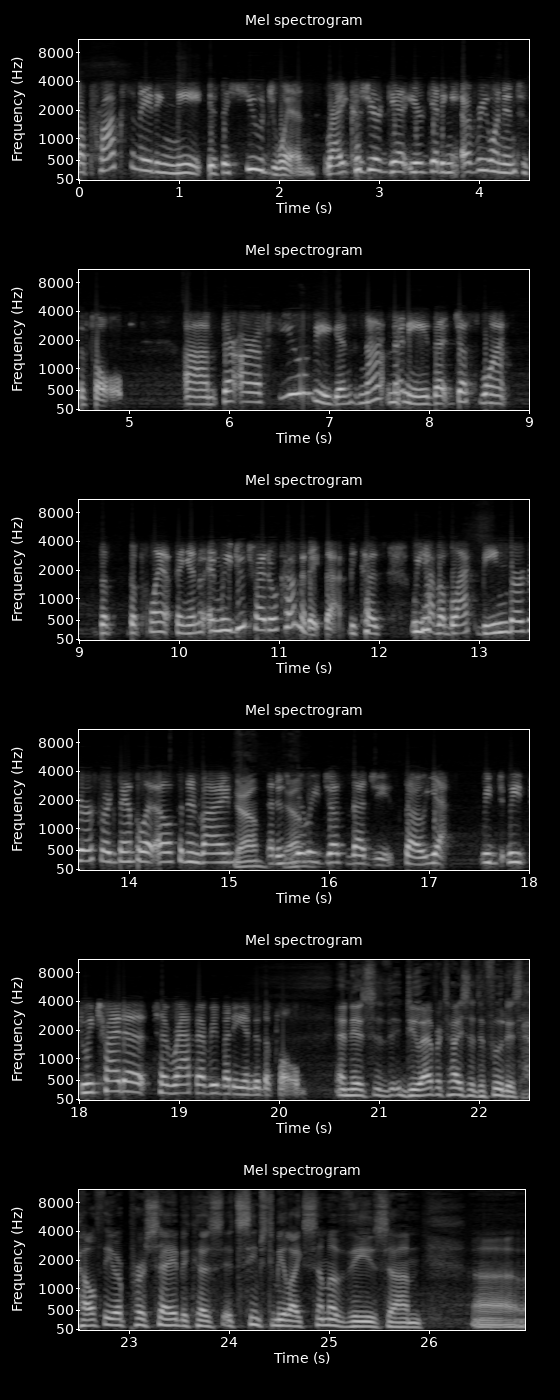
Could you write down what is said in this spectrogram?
approximating meat is a huge win, right? Because you're get you're getting everyone into the fold. Um, there are a few vegans, not many, that just want the the plant thing, and and we do try to accommodate that because we have a black bean burger, for example, at Elephant and Vine, yeah, that is yeah. really just veggies. So yeah, we we we try to to wrap everybody into the fold. And is do you advertise that the food is healthier per se? Because it seems to me like some of these. Um, uh,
